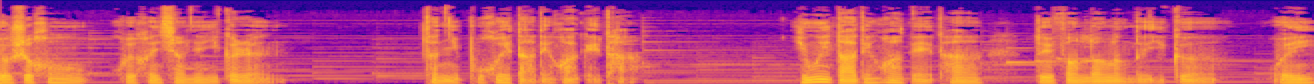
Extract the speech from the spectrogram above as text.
有时候会很想念一个人，但你不会打电话给他，因为打电话给他，对方冷冷的一个“喂”，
